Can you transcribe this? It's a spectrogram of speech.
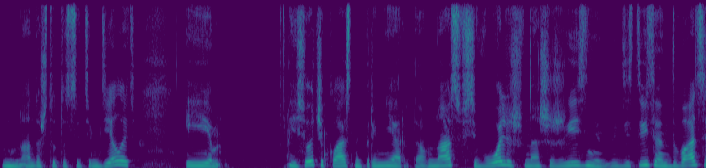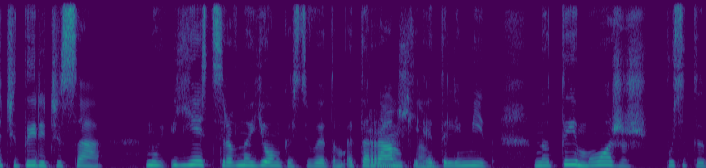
ну, надо что-то с этим делать. И есть очень классный пример, да, у нас всего лишь в нашей жизни ну, действительно 24 часа. Ну, есть все равно емкость в этом, это рамки, Конечно. это лимит. Но ты можешь, пусть это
